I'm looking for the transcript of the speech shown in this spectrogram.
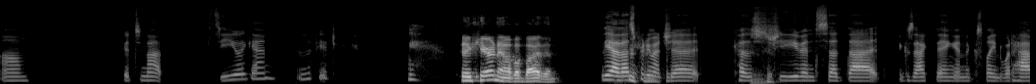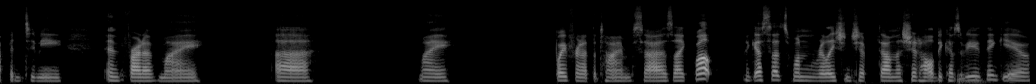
Um, good to not see you again in the future. Take care now. Bye bye then. Yeah, that's pretty much it. Because she even said that exact thing and explained what happened to me in front of my, uh, my boyfriend at the time. So I was like, well, I guess that's one relationship down the shithole because of you. Thank you.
